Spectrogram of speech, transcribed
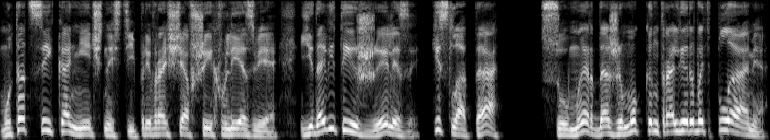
мутации конечностей, превращавшие их в лезвие, ядовитые железы, кислота. Сумер даже мог контролировать пламя.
